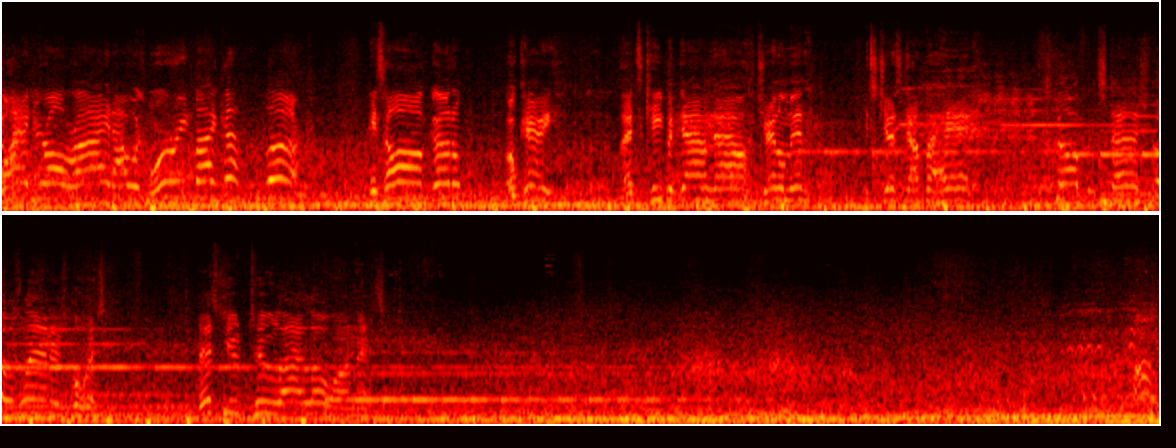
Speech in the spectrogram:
Oh, glad you're all right. I was worried, Micah. Look, it's all gonna... Okay, let's keep it down now, gentlemen. It's just up ahead. Snuff and stash those lanterns, boys. Best you two lie low on this. Oh.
